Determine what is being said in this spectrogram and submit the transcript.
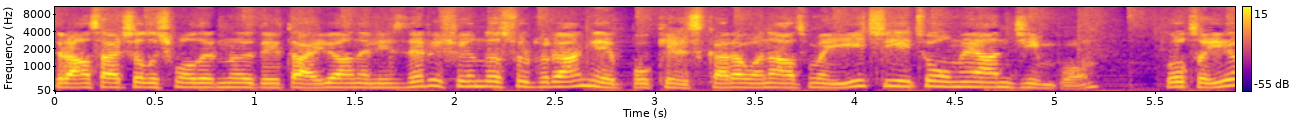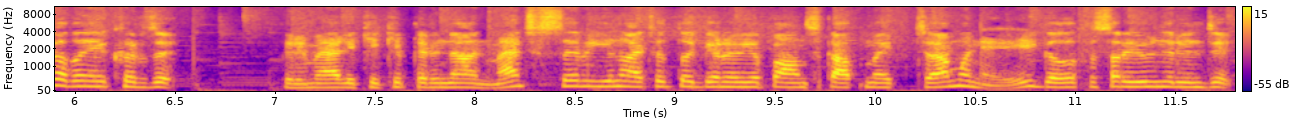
Transfer çalışmalarını detaylı analizler ışığında sürdüren ve bu kez karavana atmayı hiç niyeti olmayan Cimbom, rotayı adaya kırdı. Premier Lig ekiplerinden Manchester United'da görev yapan Scott McTominay Galatasaray'a önerildi.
